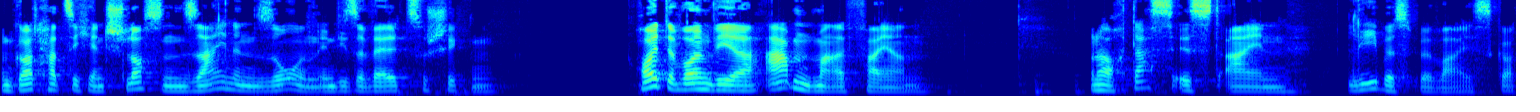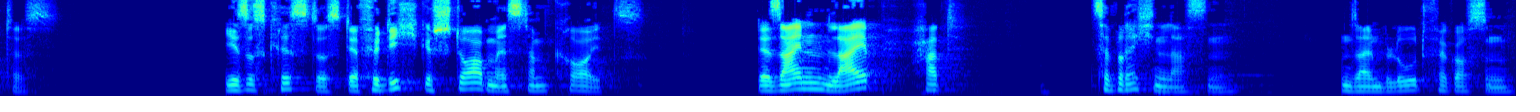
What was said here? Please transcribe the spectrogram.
Und Gott hat sich entschlossen, seinen Sohn in diese Welt zu schicken. Heute wollen wir Abendmahl feiern. Und auch das ist ein Liebesbeweis Gottes. Jesus Christus, der für dich gestorben ist am Kreuz, der seinen Leib hat zerbrechen lassen und sein Blut vergossen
